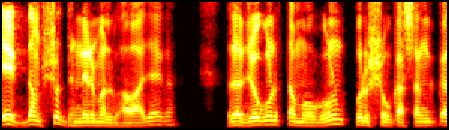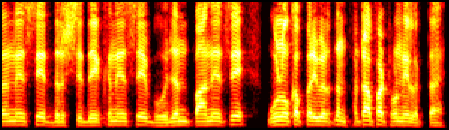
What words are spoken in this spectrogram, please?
एकदम शुद्ध निर्मल भाव आ जाएगा। रजोगुण, तमोगुण, पुरुषों का संग करने से, दृश्य देखने से, भोजन पाने से, गुणों का परिवर्तन फटाफट होने लगता है।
